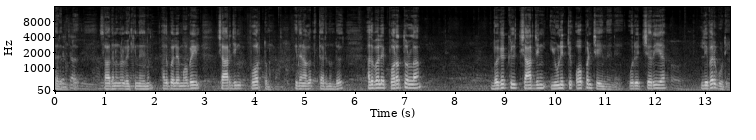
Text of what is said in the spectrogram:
തരുന്നുണ്ട്. സാധനങ്ങൾ വയ്ക്കുന്നതിനും അതുപോലെ മൊബൈൽ ചാർജിംഗ് പോർട്ടും ഇതിനകത്ത് തരുന്നുണ്ട്. അതുപോലെ പുറത്തുള്ള വെഹിക്കിൾ ചാർജിംഗ് യൂണിറ്റ് ഓപ്പൺ ചെയ്യുന്നതിന് ഒരു ചെറിയ ലിവർ കൂടി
